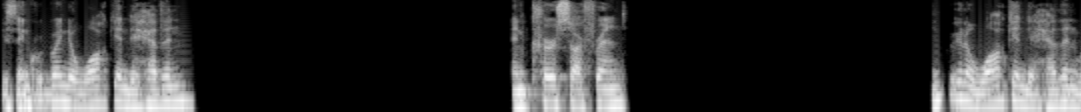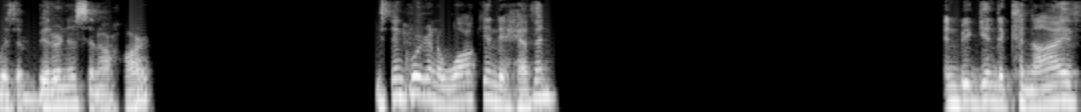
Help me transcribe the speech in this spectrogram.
You think we're going to walk into heaven and curse our friend? Think we're going to walk into heaven with a bitterness in our heart? You think we're going to walk into heaven and begin to connive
